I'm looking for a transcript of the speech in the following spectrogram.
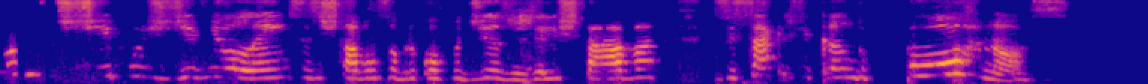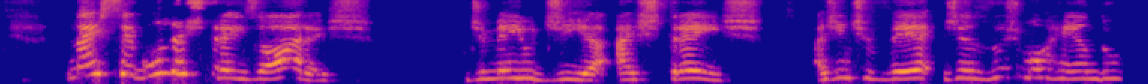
todos os tipos de violências estavam sobre o corpo de Jesus. Ele estava se sacrificando por nós. Nas segundas três horas, de meio-dia às três, a gente vê Jesus morrendo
